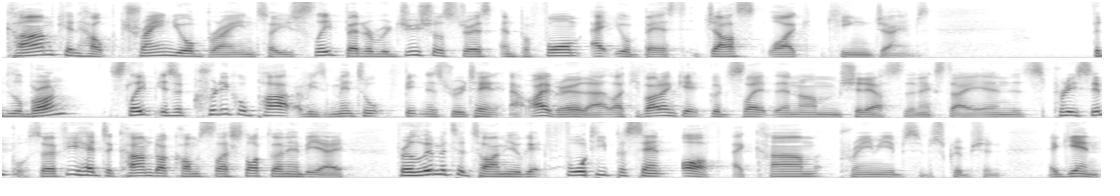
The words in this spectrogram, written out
Calm can help train your brain so you sleep better, reduce your stress, and perform at your best, just like King James. For LeBron, Sleep is a critical part of his mental fitness routine. I agree with that. Like if I don't get good sleep, then I'm shit house the next day, and it's pretty simple. So if you head to calm.com slash NBA, for a limited time, you'll get 40% off a Calm premium subscription. Again,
